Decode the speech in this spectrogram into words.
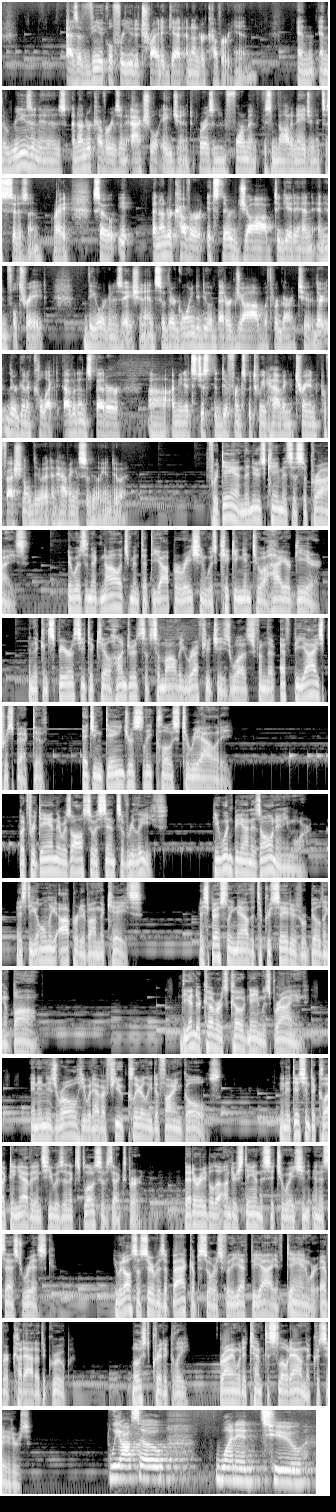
as a vehicle for you to try to get an undercover in. And, and the reason is an undercover is an actual agent, whereas an informant is not an agent, it's a citizen, right? So it, an undercover, it's their job to get in and infiltrate the organization. And so they're going to do a better job with regard to, they're, they're going to collect evidence better. Uh, I mean, it's just the difference between having a trained professional do it and having a civilian do it. For Dan, the news came as a surprise. It was an acknowledgement that the operation was kicking into a higher gear, and the conspiracy to kill hundreds of Somali refugees was, from the FBI's perspective, edging dangerously close to reality. But for Dan, there was also a sense of relief. He wouldn't be on his own anymore, as the only operative on the case, especially now that the Crusaders were building a bomb. The undercover's code name was Brian, and in his role, he would have a few clearly defined goals. In addition to collecting evidence, he was an explosives expert, better able to understand the situation and assess risk. He would also serve as a backup source for the FBI if Dan were ever cut out of the group. Most critically, Brian would attempt to slow down the Crusaders. We also wanted to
